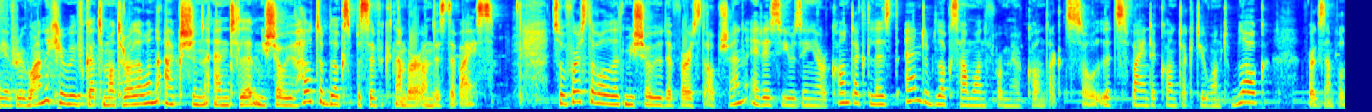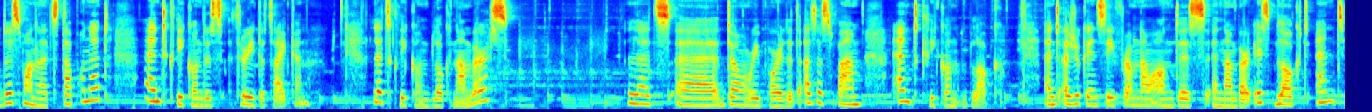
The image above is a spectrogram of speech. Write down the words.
everyone, here we've got Motorola One Action and let me show you how to block specific number on this device. So first of all, let me show you the first option. It is using your contact list and block someone from your contacts. So let's find a contact you want to block. For example, this one, let's tap on it and click on this three dot icon. Let's click on block numbers let's uh, don't report it as a spam and click on block. And as you can see from now on this uh, number is blocked and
